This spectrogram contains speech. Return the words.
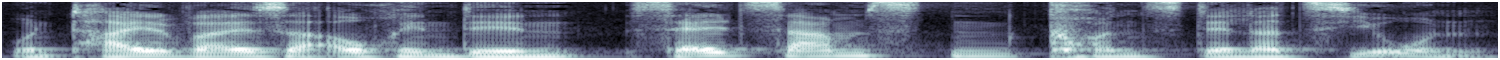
und teilweise auch in den seltsamsten Konstellationen.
